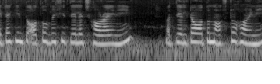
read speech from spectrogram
এটা কিন্তু অত বেশি তেলে ছড়ায়নি বা তেলটাও অত নষ্ট হয়নি।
